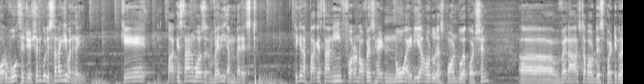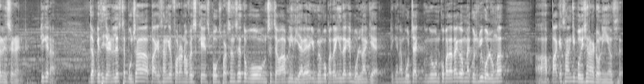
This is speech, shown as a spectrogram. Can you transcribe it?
और वो सिचुएशन कुछ इस तरह की बन गई कि पाकिस्तान वॉज़ वेरी एम्बेस्ड ठीक है ना? Pakistani foreign office had no idea how to respond to a question when asked about this particular incident ठीक है ना? जब किसी जर्नलिस्ट ने पूछा पाकिस्तान के फॉरेन ऑफ़िस के स्पोक्स पर्सन से तो वो उनसे जवाब नहीं दिया गया, क्योंकि उनको पता ही नहीं था कि बोलना क्या है। ठीक है ना? वो चाहे, क्योंकि उनको पता था कि मैं कुछ भी बोलूँगा पाकिस्तान की पोजीशन हट होनी है उससे।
